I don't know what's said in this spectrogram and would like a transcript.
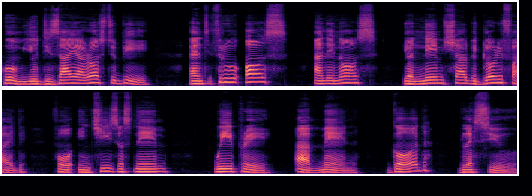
whom you desire us to be, and through us and in us, your name shall be glorified. For in Jesus' name we pray. Amen. God bless you.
